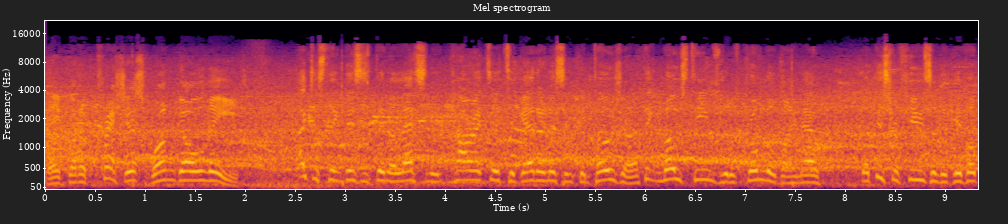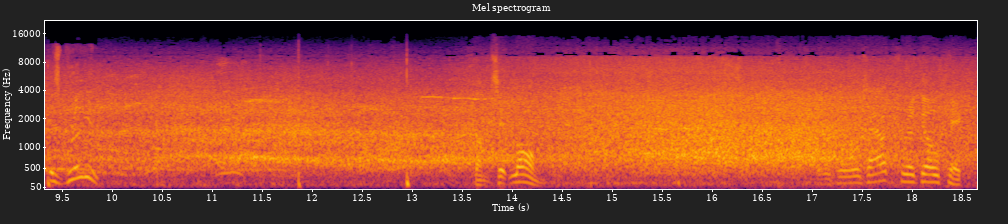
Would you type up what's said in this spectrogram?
They've got a precious one-goal lead. I just think this has been a lesson in character, togetherness, and composure. I think most teams would have crumbled by now, but this refusal to give up is brilliant. Thumps it long. Ball's out for a goal kick.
